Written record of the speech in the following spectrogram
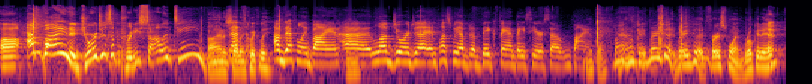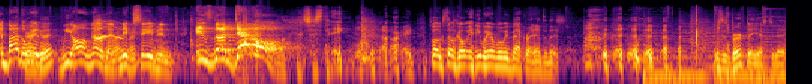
Uh, I'm buying it. Georgia's a pretty solid team. Buying or selling quickly? I'm definitely buying. I love Georgia, and plus we have a big fan base here, so buying. Okay. Buying. Okay. Very good. Very good. First one. Broke it in. And, and by the Very way, good. we all know that Right, Nick right. Saban is the devil. That's his name. All right. Folks, don't go anywhere. We'll be back right after this. it was his birthday yesterday.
